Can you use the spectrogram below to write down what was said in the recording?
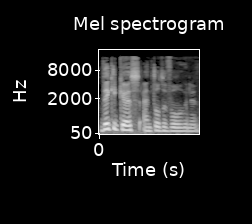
Dikke kus en tot de volgende.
